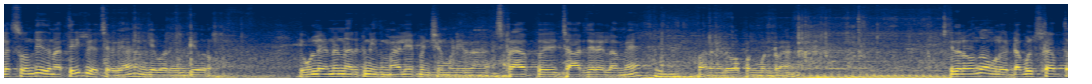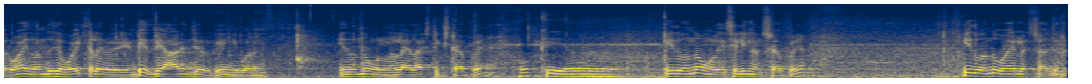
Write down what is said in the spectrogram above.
ப்ளஸ் வந்து இதை நான் திருப்பி வச்சுருக்கேன். இங்கே பாருங்க இப்படி வரும். உள்ள என்னென்ன இருக்குன்னு இது மேலேயே மென்ஷன் பண்ணியிருக்காங்க ஸ்ட்ராப்பு சார்ஜர் எல்லாமே. பாருங்கள் இதை ஓப்பன் பண்ணுறேன் இதில் வந்து உங்களுக்கு டபுள் ஸ்ட்ராப் தருவோம். இது வந்து ஒயிட் கலர் வேரியன்ட் இதுலேயே ஆரஞ்சும் இருக்குது இங்கே பாருங்கள் இது வந்து உங்களுக்கு நல்ல எலாஸ்டிக் ஸ்ட்ராப்பு ஓகே இது வந்து உங்களுக்கு சிலிகான் ஸ்ட்ராப்பு இது வந்து ஒயர்லெஸ் சார்ஜர்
